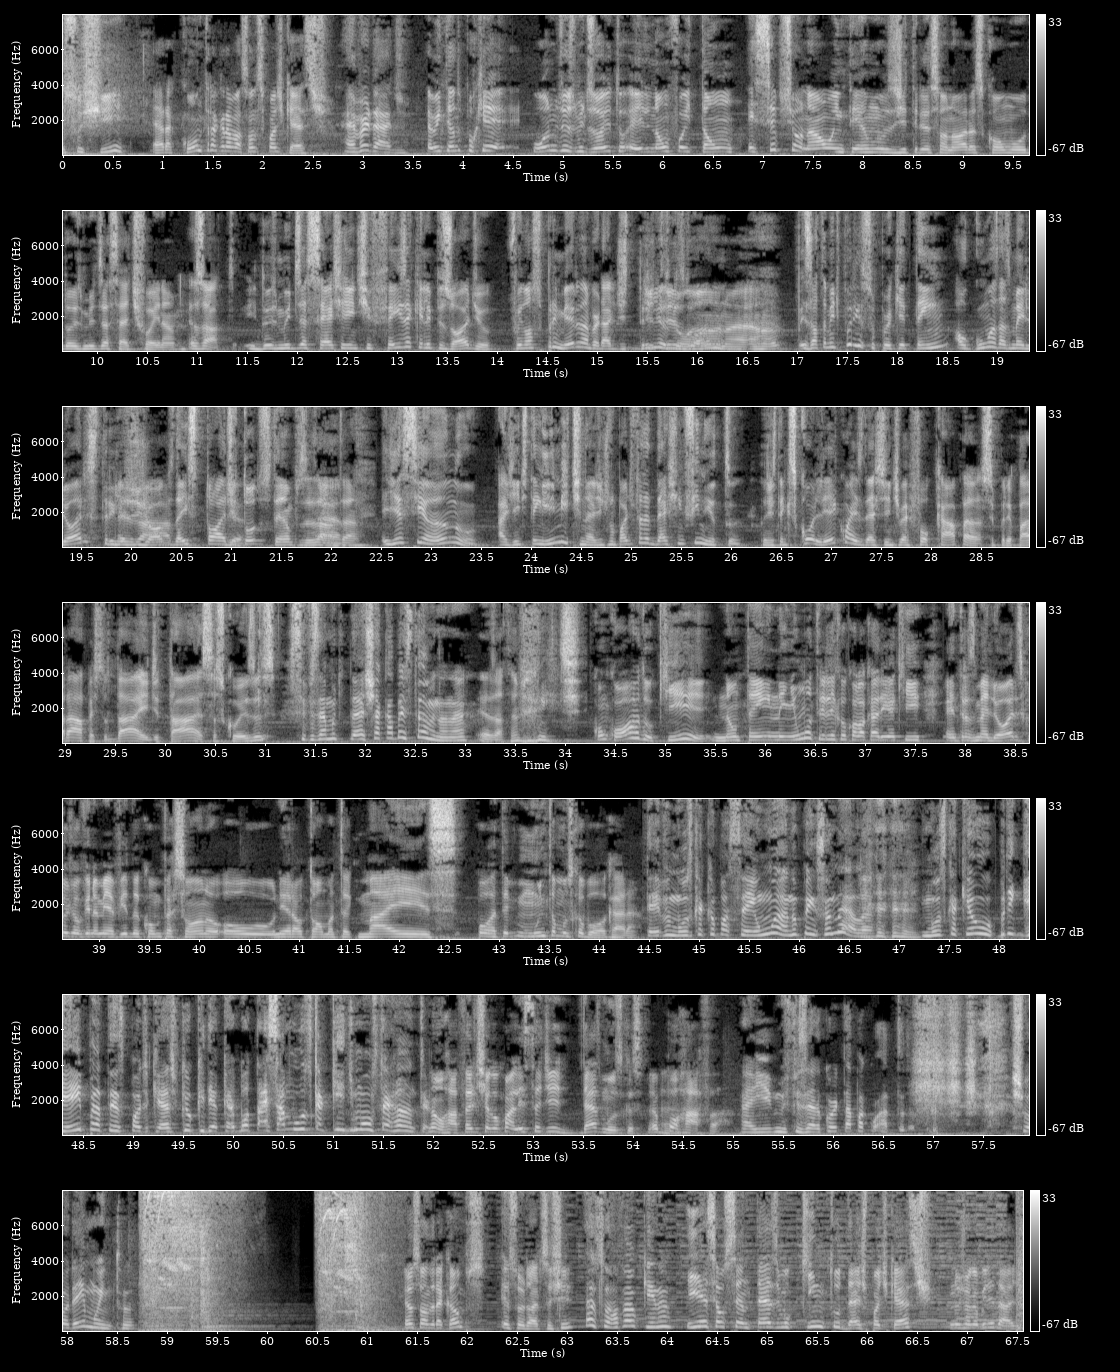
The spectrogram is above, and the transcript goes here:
o Sushi era contra a gravação desse podcast. É verdade. Eu entendo porque o ano de 2018 ele não foi tão excepcional em termos de trilhas sonoras como o 2017 foi, né? Exato. E 2017 a gente fez aquele episódio, foi nosso primeiro, na verdade, de trilhas, trilhas do, do ano. ano, é, aham. Exatamente por isso, porque tem algumas das melhores trilhas de Exato. jogos da história. De todos os tempos, exato. É. é. E esse ano, a gente tem limite, né? A gente não pode fazer dash infinito. Então a gente tem que escolher quais dash a gente vai focar pra se preparar, pra estudar, editar, essas coisas. Se fizer muito dash, acaba a estamina, né? Exatamente. Concordo que não tem nenhuma trilha que eu colocaria aqui entre as melhores que eu já ouvi na minha vida, como Persona ou Nier Automata, mas, porra, teve muita música boa, cara. Teve música que eu passei um ano pensando nela. música que eu briguei pra ter esse podcast, porque eu queria quero botar essa música aqui de Monster Hunter. Não, o Rafa ele chegou com a lista de 10 músicas. Eu, pô, Rafa. Aí me fizeram cortar pra quatro. Chorei muito. Eu sou o André Campos Eu sou o Eduardo Sushi. Eu sou o Rafael Kina. e esse é o centésimo quinto Dash Podcast no Jogabilidade.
